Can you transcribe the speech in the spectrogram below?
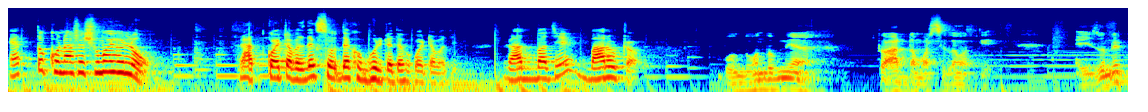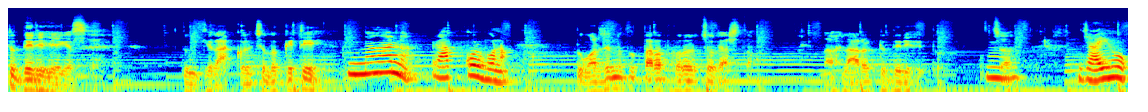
এতক্ষণ আসার সময় হলো? রাত কয়টা বাজে? দেখছ? দেখো ঘড়িটা দেখো কয়টা বাজে? রাত বাজে বারোটা। বন্ধু বান্ধব নিয়ে একটু আড্ডা মারছিলাম আর কি। এই জন্য একটু দেরি হয়ে গেছে। তুমি কি রাগ করেছিল কেটে না না রাগ করব না। তোমার জন্য তো তাড়াত করে চলে আসতাম। না হলে আরও একটু দেরি হইতো বুঝছ? যাই হোক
